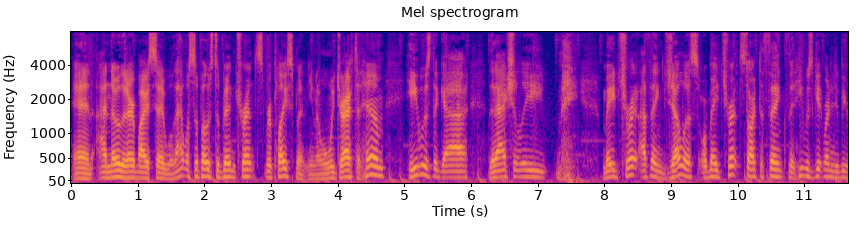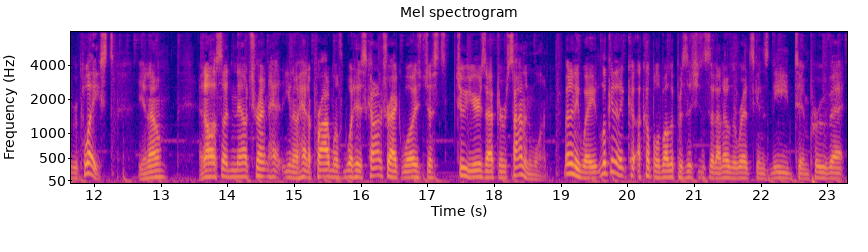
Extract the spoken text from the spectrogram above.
And I know that everybody said, well, that was supposed to have been Trent's replacement. You know, when we drafted him, he was the guy that actually made Trent, I think, jealous or made Trent start to think that he was getting ready to be replaced, you know? And all of a sudden now Trent had, you know, had a problem with what his contract was just two years after signing one. But anyway, looking at a couple of other positions that I know the Redskins need to improve at,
